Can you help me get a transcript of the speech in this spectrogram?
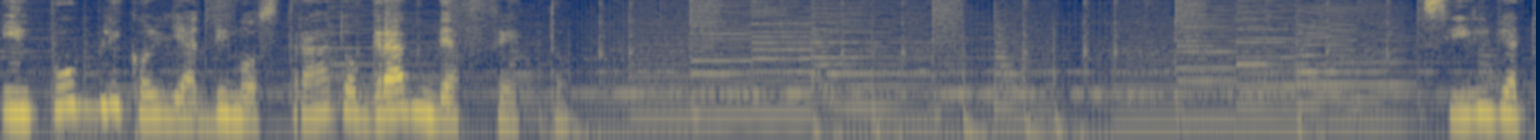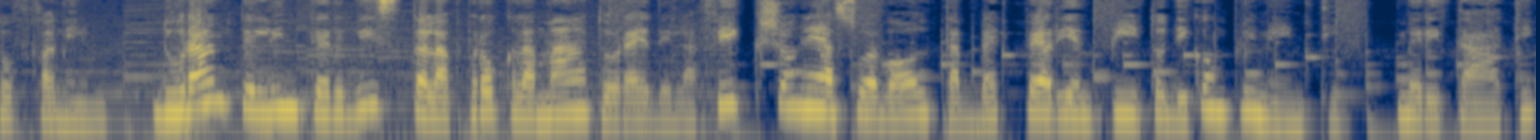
il pubblico gli ha dimostrato grande affetto. Silvia Toffanin, durante l'intervista l'ha proclamato re della fiction e a sua volta Beppe ha riempito di complimenti, meritati,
